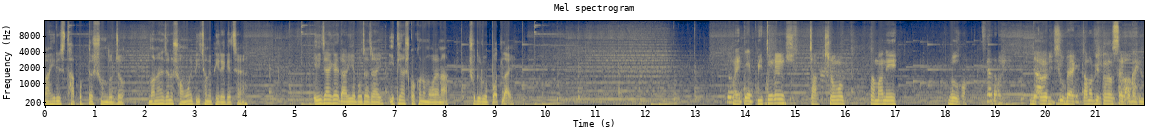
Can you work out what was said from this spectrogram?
বাহিরের স্থাপত্যের সৌন্দর্য। মনে হয় যেন সময় পিছনে ফিরে গেছে। এই জায়গায় দাঁড়িয়ে বোঝা যায় ইতিহাস কখনো মরে না শুধু রূপ বদলায়। ভিতরে মানে বলব আমার ভিতরে দেখেন।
